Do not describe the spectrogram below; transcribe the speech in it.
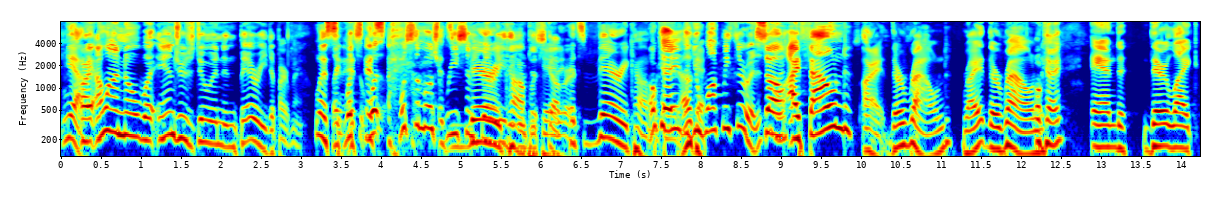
Yeah. All right, I want to know what Andrew's doing in berry department. Listen, like what's it's- what, it's- what's the most It's recent berry that you discovered? It's very complicated. okay, then you walk me through it. It's so fine. I found. All right, they're round, right? They're round. okay, and they're like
